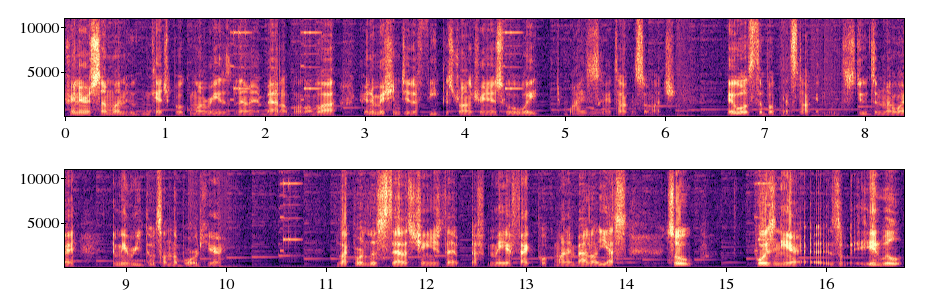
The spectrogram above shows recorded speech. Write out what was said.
Trainer is someone who can catch Pokemon, raise them in battle, blah blah blah. Trainer mission to defeat the strong trainers who await. Why is this guy talking so much? It well, it's the book that's talking. The dude's in my way. Let me read what's on the board here. Blackboard lists status changes that may affect Pokemon in battle. Yes. So, poison here. Uh, it will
